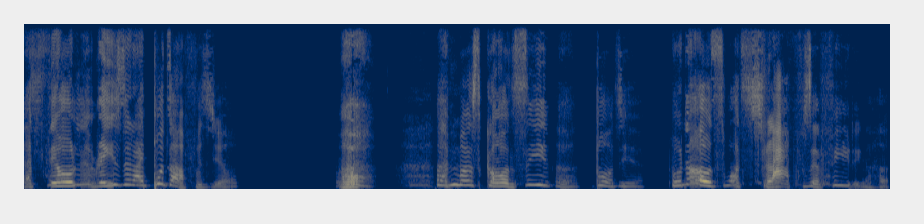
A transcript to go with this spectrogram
That's the only reason I put up with you. Ah, I must go and see her, poor dear. Who knows what slaps they're feeding her?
